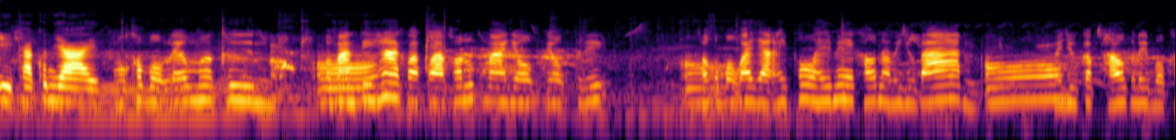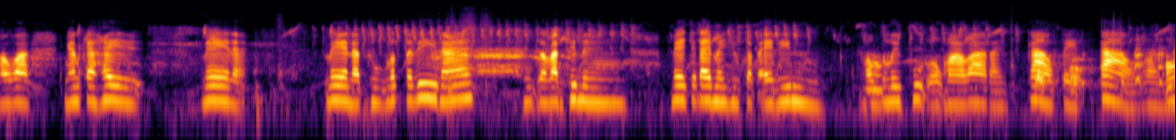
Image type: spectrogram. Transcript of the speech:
อีกค่ะ คุณยายโอ้เขาบอกแล้วเมื่อคืน อ๋อประมาณตีห้ากว่าๆเขาลุกมาโยกโยกทีนี้อ๋อเขาก็บอกว่าอยากให้พ่อให้แม่เขาน่ะมาอยู่บ้าน อ๋อมาอยู่กับเขาก็เลยบอกเขาว่า งั้นก็ให้ แม่น่ะแม่น่ะถูกลอตเตอรี่นะ ถูกรางวัลที่หนึ่งแม่จะได้มาอยู่กับไอรินเขาก็เลยพูดออกมาว่าอะไรเก้าแปดเก้าอะไรอ๋อ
